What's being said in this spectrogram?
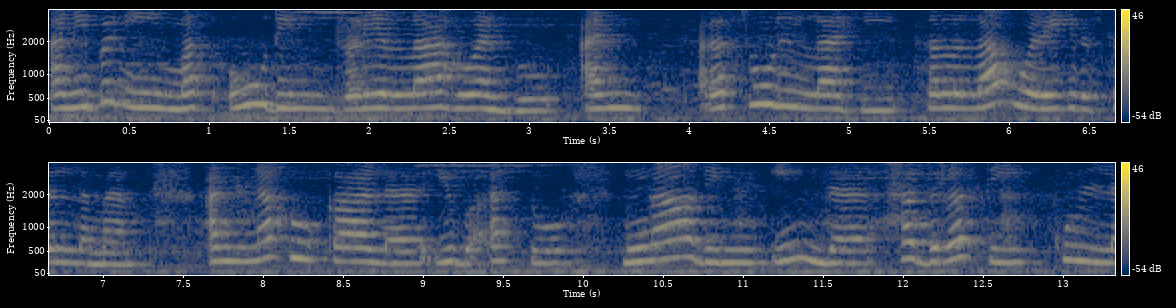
அனிபனி மஸ்ஊதின் ரலியல்லாஹு அன்ஹு رسول الله صلى الله عليه وسلم أنه قال يبعث مناد عند حضرة كل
